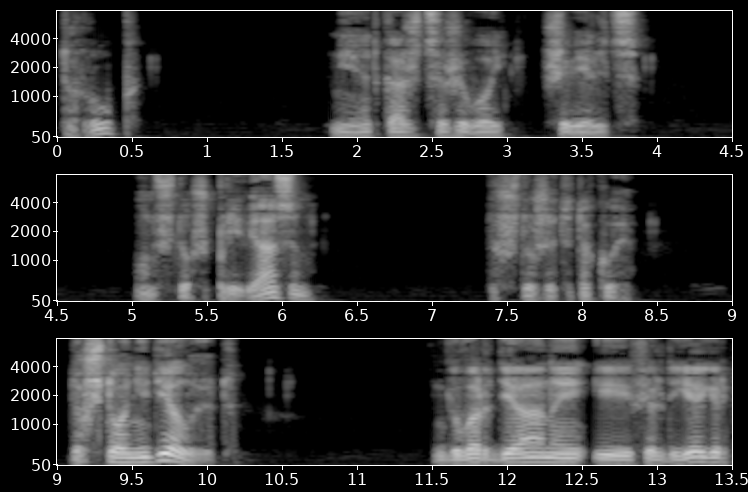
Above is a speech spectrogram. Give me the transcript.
Труп? Нет, кажется, живой, шевелится. Он что ж, привязан? Да что же это такое? Да что они делают? — Гвардианы и фельдъегерь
